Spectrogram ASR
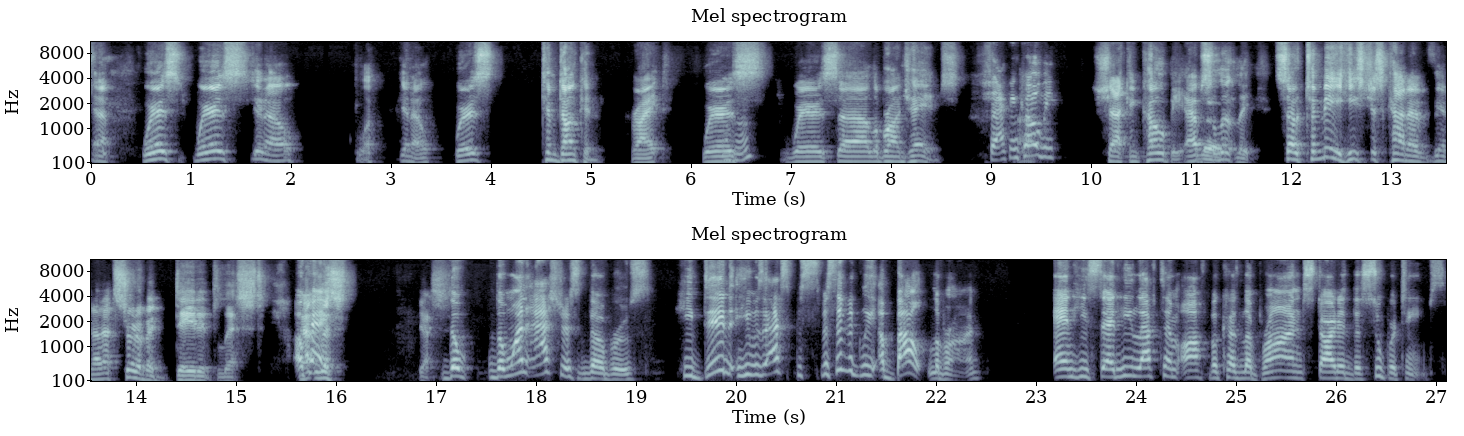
you know, where's where's you know, look, you know, where's Tim Duncan, right? Where's where's uh, LeBron James? Shaq and Uh, Kobe. Shaq and Kobe, absolutely. So to me, he's just kind of, you know, that's sort of a dated list. That Okay. list, yes. The the one asterisk though, Bruce, he did he was asked specifically about LeBron, and he said he left him off because LeBron started the super teams.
